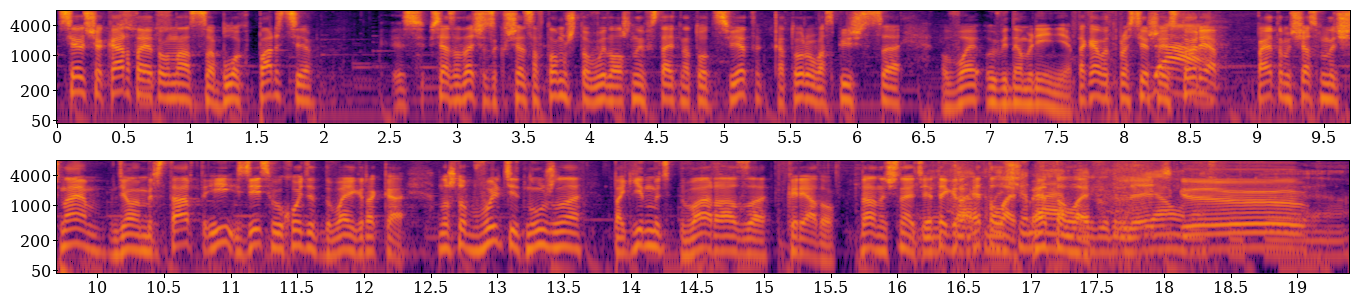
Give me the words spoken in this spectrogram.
Следующая карта это у нас блок партии. Вся задача заключается в том, что вы должны встать на тот цвет, который у вас пишется в уведомлении. Такая вот простейшая Да. история. Поэтому сейчас мы начинаем, делаем рестарт, и здесь выходит два игрока. Но чтобы вылететь, нужно погибнуть два раза к ряду. Да, начинайте. Это игра, Итак, это live, это live. Let's go.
